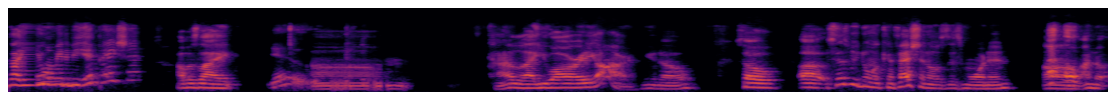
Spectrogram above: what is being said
Like, you want me to be impatient? I was like, yeah. Um, kind of like you already are, you know. So uh since we're doing confessionals this morning, um, I know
